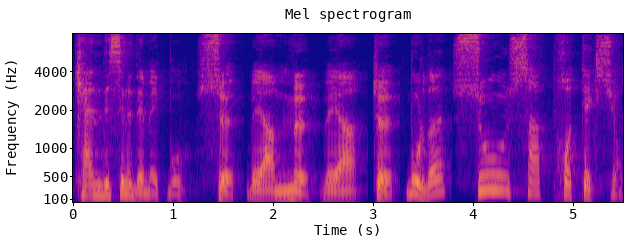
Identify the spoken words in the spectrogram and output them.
kendisini demek bu. Se veya me veya te. Burada sous sa protection.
